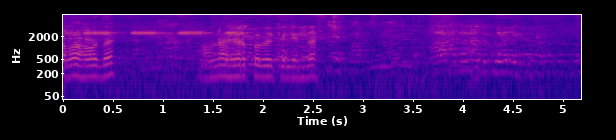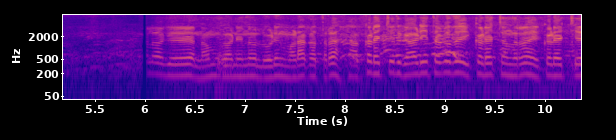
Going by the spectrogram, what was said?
ಅವ, ಹೌದ. ಅವನ್ನ ಹೇರ್ಕೋಬೇಕು ಇಲ್ಲಿಂದ. ಹಾಗೆ ನಮ್ಮ ಗಾಡಿನೂ ಲೋಡಿಂಗ್ ಮಾಡಕತ್ತಾರ. ಆ ಕಡೆ ಹೆಚ್ಚಿದ ಗಾಡಿ ತೆಗೆದು, ಈ ಕಡೆ ಹೆಚ್ಚಂದ್ರೆ ಈ ಕಡೆ ಹಚ್ಚಿ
